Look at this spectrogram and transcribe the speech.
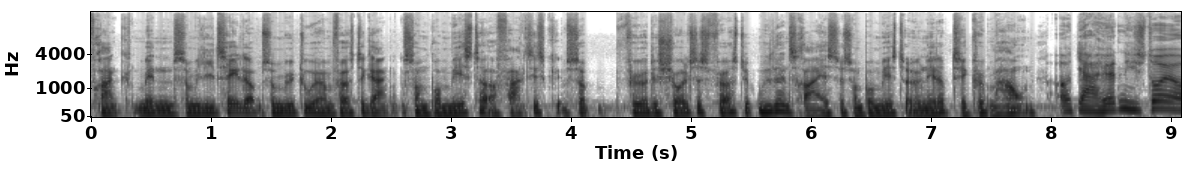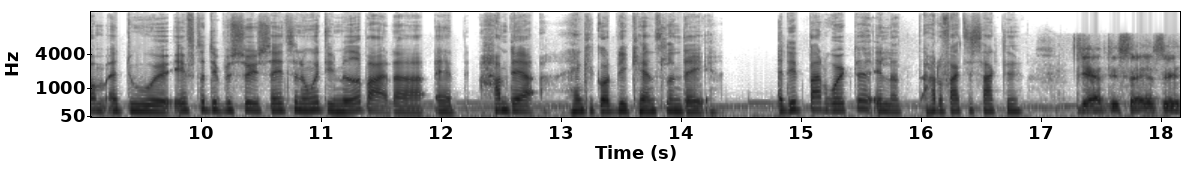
Frank, men som vi lige talte om, så mødte du ham første gang som borgmester, og faktisk så førte Scholzes første udlandsrejse som borgmester jo netop til København. Og jeg har hørt en historie om, at du øh, efter det besøg sagde til nogle af dine medarbejdere, at ham der, han kan godt blive kansler en dag. Er det bare et rygte, eller har du faktisk sagt det? Ja, det sagde jeg til,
